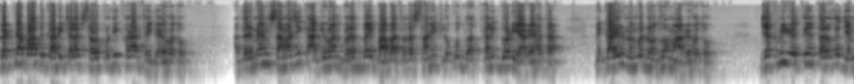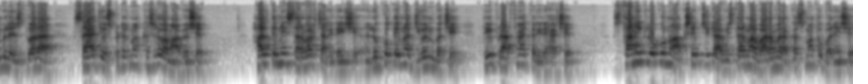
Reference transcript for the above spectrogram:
ઘટના બાદ ગાડી ચાલક સ્થળ પરથી ફરાર થઈ ગયો હતો. આ દરમિયાન સામાજિક આગેવાન ભરતભાઈ બાબા તથા સ્થાનિક લોકો તાત્કાલિક દોડી આવ્યા હતા અને ગાડીનો નંબર નોંધવામાં આવ્યો હતો. જખમી વ્યક્તિને તરત જ એમ્બ્યુલન્સ દ્વારા સયાજી હોસ્પિટલમાં ખસેડવામાં આવ્યો છે. હાલ તેમની સારવાર ચાલી રહી છે અને લોકો તેમના જીવન બચે તેવી પ્રાર્થના કરી રહ્યા છે. સ્થાનિક લોકોનો આક્ષેપ છે કે આ વિસ્તારમાં વારંવાર અકસ્માતો બને છે.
